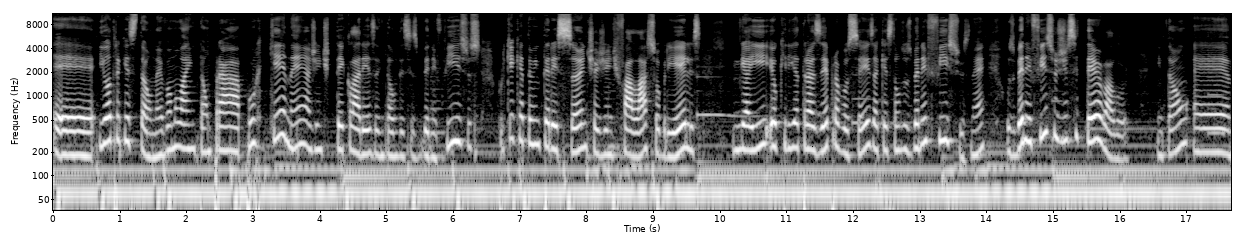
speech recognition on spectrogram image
É, e outra questão, né? Vamos lá então para por que, né, a gente ter clareza então desses benefícios? Por que, que é tão interessante a gente falar sobre eles? E aí eu queria trazer para vocês a questão dos benefícios, né? Os benefícios de se ter valor. Então, é,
